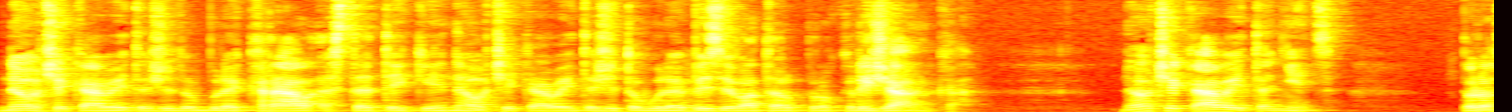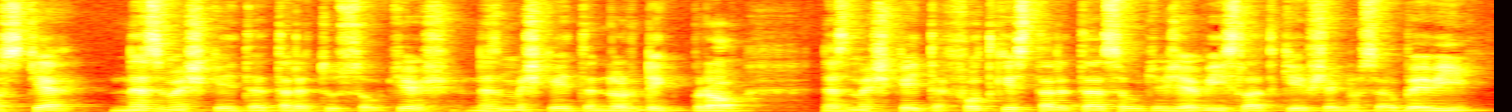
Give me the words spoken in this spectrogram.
neočekávejte, že to bude král estetiky, neočekávejte, že to bude vyzývatel pro kryžánka. Neočekávejte nic. Prostě nezmeškejte tady tu soutěž, nezmeškejte Nordic Pro, nezmeškejte fotky z tady té soutěže, výsledky, všechno se objeví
